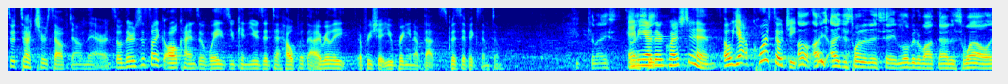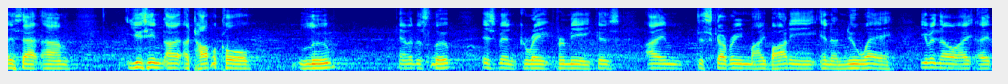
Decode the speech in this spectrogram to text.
to touch yourself down there, and so there's just like all kinds of ways you can use it to help with that. I really appreciate you bringing up that specific symptom. Can I? Can Any I other questions? Oh yeah, of course, Xochi. Oh, I, I just wanted to say a little bit about that as well. Is that um, using a, a topical lube, cannabis lube, has been great for me because I'm discovering my body in a new way. Even though I, I,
